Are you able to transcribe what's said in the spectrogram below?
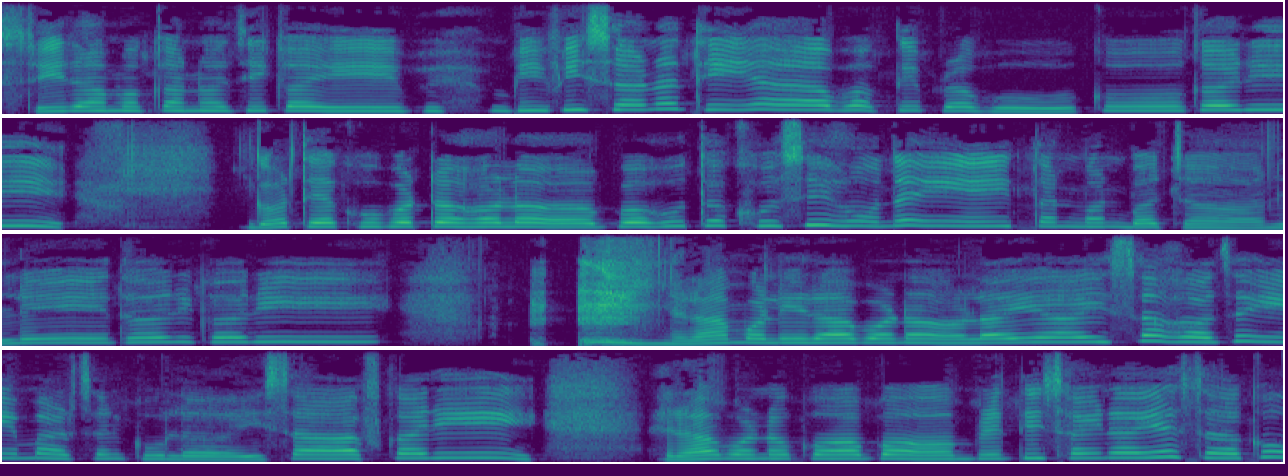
श्रीरामका नजिकै विभीषण थिया भक्ति प्रभुको गरी। गर्थे खुब टहल बहुत खुसी हुँदै तन मन वचनले धरी गरी। रामले रावणलाई आई सहजै मार्छन् कुलै साफ गरी। रावणको अब वृद्धि छैन यसको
